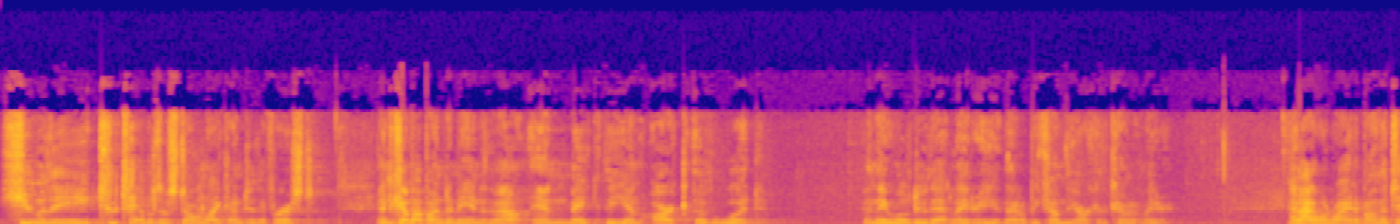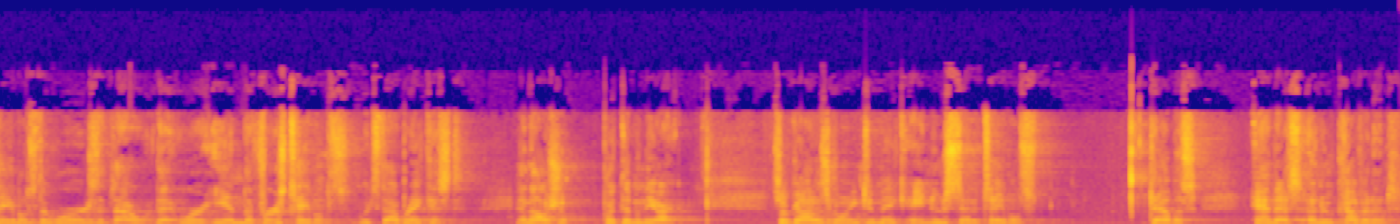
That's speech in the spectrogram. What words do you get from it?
Hew thee two tables of stone like unto the first, and come up unto me into the mount, and make thee an ark of wood. And they will do that later. That'll become the ark of the covenant later. And I will write upon the tables the words that, thou, that were in the first tables, which thou breakest, and thou shalt put them in the ark. So God is going to make a new set of tables tablets, and that's a new covenant.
